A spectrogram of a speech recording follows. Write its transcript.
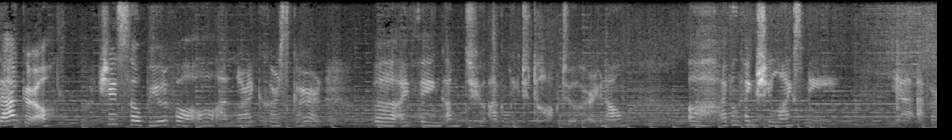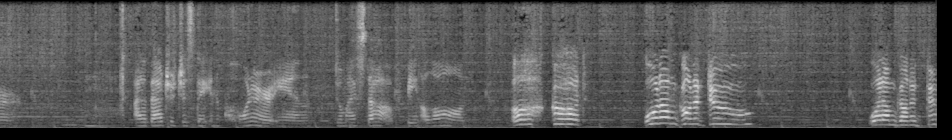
that girl, she's so beautiful. Oh, I like her skirt, but I think I'm too ugly to talk to her, you know? Oh, I don't think she likes me. Yeah, ever. Mm, I'd better just stay in the corner and do my stuff, being alone. Oh, God. What I'm gonna do? What I'm gonna do.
